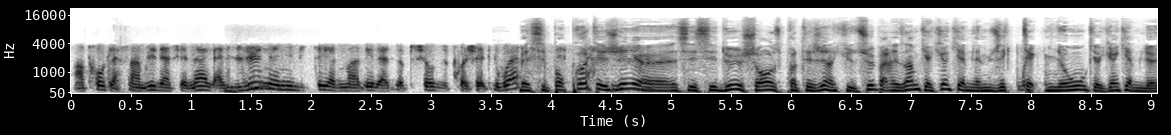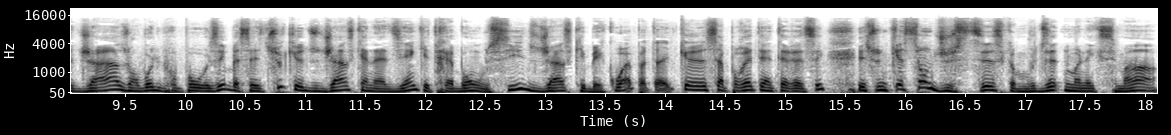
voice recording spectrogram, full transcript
entre autres l'Assemblée nationale, à l'unanimité a demandé l'adoption du projet de loi. Ben, c'est pour protéger euh, ces deux choses, protéger la culture. Par exemple, quelqu'un qui aime la musique techno, quelqu'un qui aime le jazz, on va lui proposer, ben, sais-tu qu'il y a du jazz canadien qui est très bon aussi, du jazz québécois, peut-être que ça pourrait t'intéresser. Et c'est une question de justice, comme vous dites, Monique Simard.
